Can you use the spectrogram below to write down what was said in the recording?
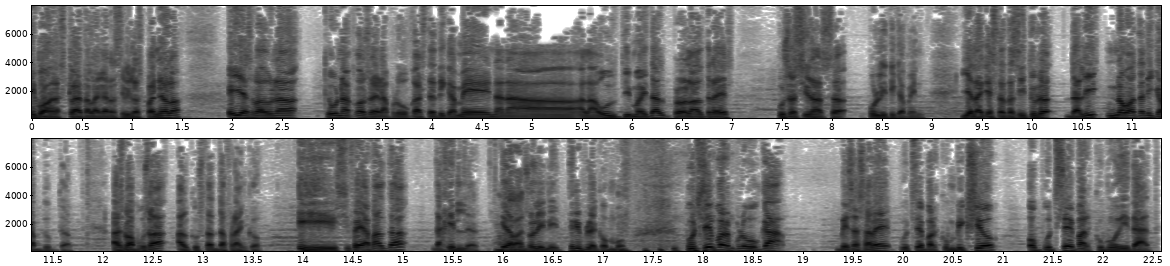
I quan esclata la guerra civil espanyola, ell es va donar que una cosa era provocar estèticament, anar a la última i tal, però l'altra és possessionar-se políticament. I en aquesta tessitura, Dalí no va tenir cap dubte. Es va posar al costat de Franco. I, si feia falta, de Hitler i de Endavant. Mussolini, triple combo. Potser per provocar, vés a saber, potser per convicció o potser per comoditat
